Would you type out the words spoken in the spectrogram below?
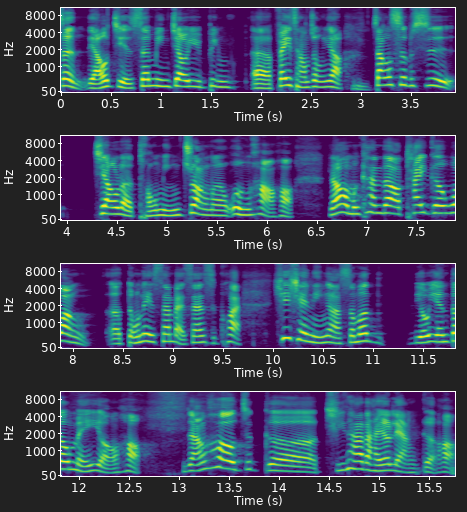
正了解生命教育并呃非常重要，张是不是？交了投名状呢？问号哈，然后我们看到泰哥旺呃，董内三百三十块，谢谢您啊，什么留言都没有哈。然后这个其他的还有两个哈，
